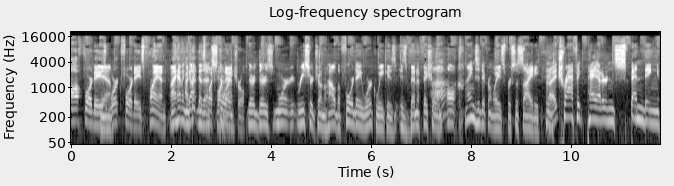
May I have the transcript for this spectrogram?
off four days, Yeah. work four days plan. I haven't I gotten think to that's that much story. more natural. There, there's more research on how the four day work week is is beneficial in all ah. kinds of different ways for society. Hmm. Right. Traffic patterns, spending,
